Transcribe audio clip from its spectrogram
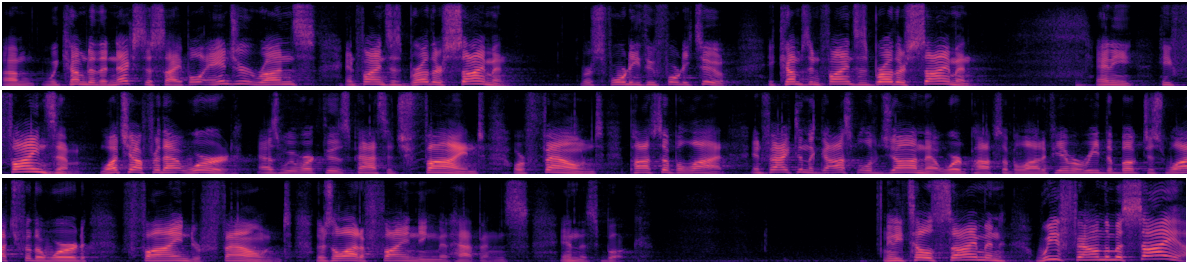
um, we come to the next disciple. Andrew runs and finds his brother Simon. Verse 40 through 42. He comes and finds his brother Simon, and he, he finds him. Watch out for that word as we work through this passage. Find or found pops up a lot. In fact, in the Gospel of John, that word pops up a lot. If you ever read the book, just watch for the word find or found. There's a lot of finding that happens in this book. And he tells Simon, We found the Messiah.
